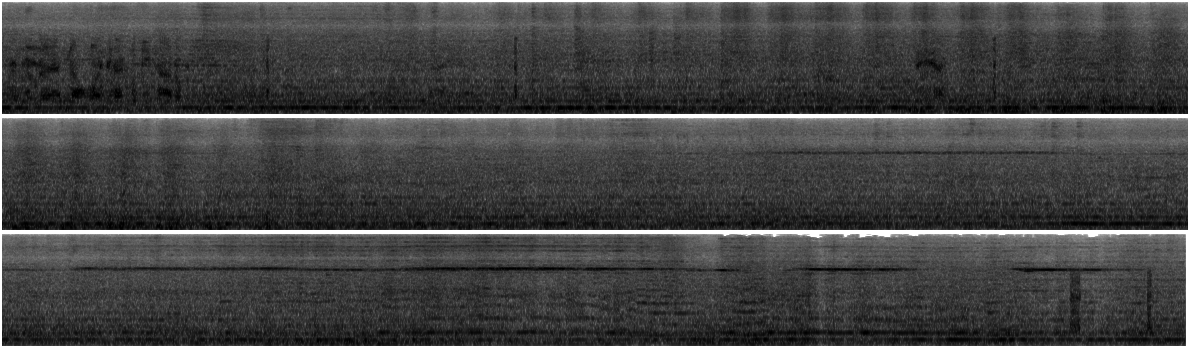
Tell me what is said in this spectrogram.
Remember that, no one track will be hot over. Thank you.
